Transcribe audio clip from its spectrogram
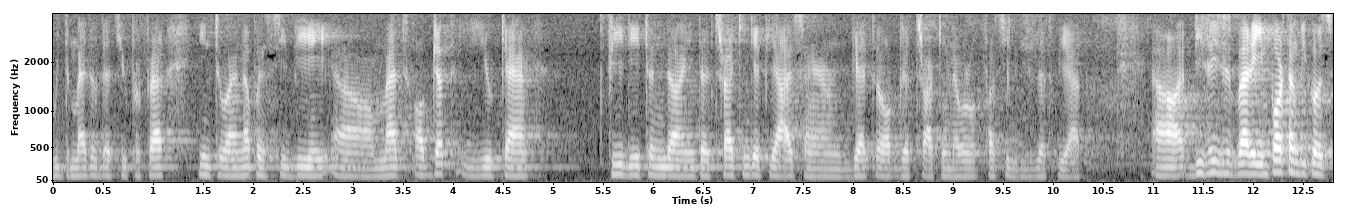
with the method that you prefer into an OpenCV uh, mat object, you can feed it in the, in the, tracking APIs and get object tracking our facilities that we have. Uh, this is very important because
